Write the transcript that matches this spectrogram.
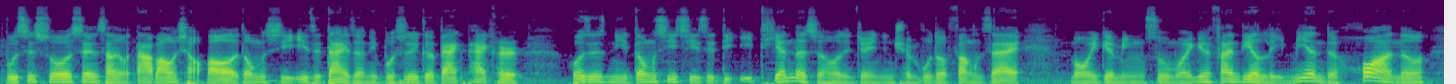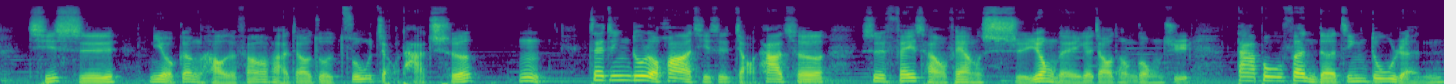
不是说身上有大包小包的东西一直带着，你不是一个 backpacker，或者是你东西其实第一天的时候你就已经全部都放在某一个民宿、某一个饭店里面的话呢，其实你有更好的方法叫做租脚踏车。嗯，在京都的话，其实脚踏车是非常非常实用的一个交通工具，大部分的京都人。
